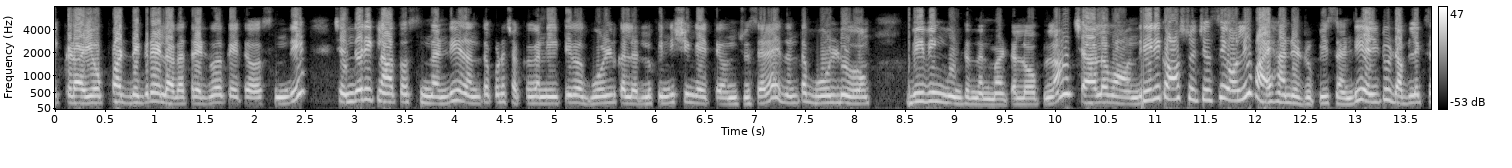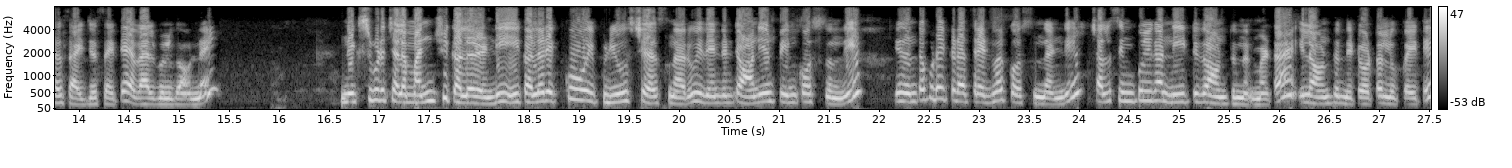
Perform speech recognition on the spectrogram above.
ఇక్కడ యోగపాట్ దగ్గర ఇలాగా థ్రెడ్ వర్క్ అయితే వస్తుంది. చందరి క్లాత్ వస్తుందండి. ఇదంతా కూడా చక్కగా నీట్గా గోల్డ్ కలర్లో ఫినిషింగ్ అయితే ఉంది. చూసారా? ఇదంతా గోల్డ్ వీవింగ్ ఉంటుంది అనమాట లోపల. చాలా బాగుంది. దీని కాస్ట్ వచ్చేసి ఓన్లీ ఫైవ్ హండ్రెడ్ రూపీస్ అండి. L to double XL sizes అయితే అవైలబుల్గా ఉన్నాయి. నెక్స్ట్ కూడా చాలా మంచి కలర్ అండి. ఈ కలర్ ఎక్కువ ఇప్పుడు యూస్ చేస్తున్నారు. ఇదేంటంటే ఆనియన్ పింక్ వస్తుంది. ఇదంతా కూడా ఇక్కడ థ్రెడ్ వర్క్ వస్తుందండి. చాలా సింపుల్గా నీట్గా ఉంటుంది అనమాట ఇలా ఉంటుంది టోటల్ లుక్ అయితే.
